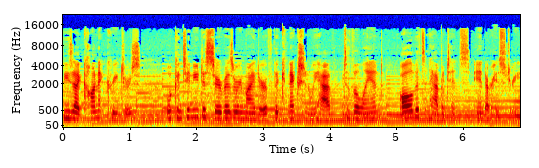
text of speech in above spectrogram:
these iconic creatures will continue to serve as a reminder of the connection we have to the land, all of its inhabitants, and our history.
